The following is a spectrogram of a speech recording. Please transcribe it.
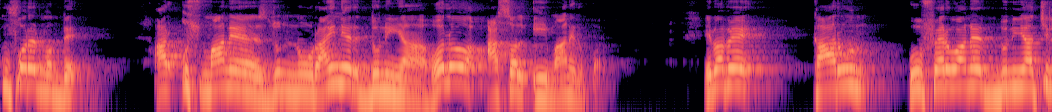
কুফরের মধ্যে আর উসমানে জুন্নুরাইনের দুনিয়া হলো আসল ইমানের উপর। এভাবে কারুন ও ফেরওয়ানের দুনিয়া ছিল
